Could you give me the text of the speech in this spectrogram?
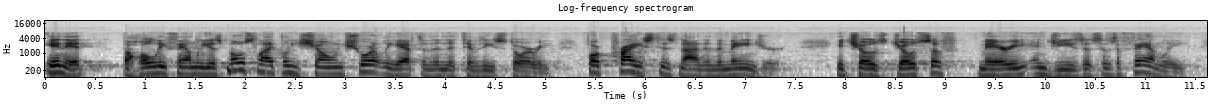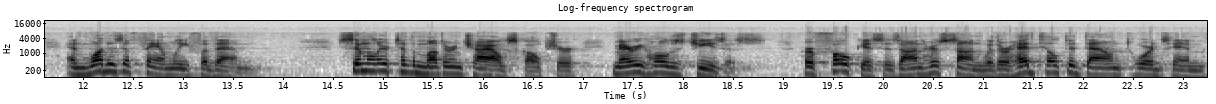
In it, the Holy Family is most likely shown shortly after the Nativity story, for Christ is not in the manger. It shows Joseph, Mary, and Jesus as a family, and what is a family for them. Similar to the mother and child sculpture, Mary holds Jesus, her focus is on her son with her head tilted down towards him,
